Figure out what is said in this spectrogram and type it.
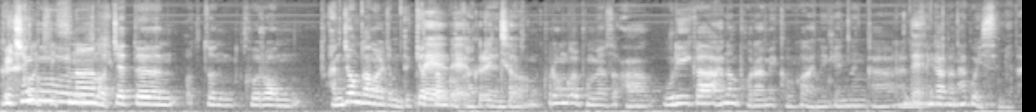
그 친구는 어쨌든 어떤 그런 안정감을 좀 느꼈던 네, 것 네, 같아요. 그렇죠. 그런 걸 보면서 아 우리가 하는 보람이 그거 아니겠는가라는 네. 생각은 하고 있습니다.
